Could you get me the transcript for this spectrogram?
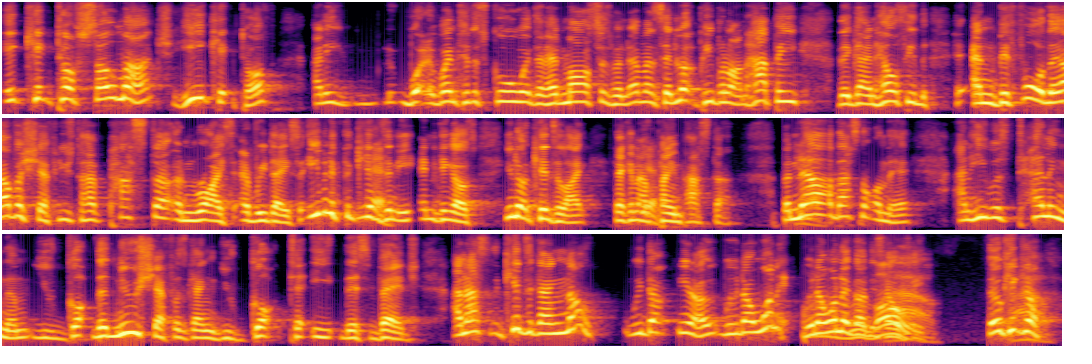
it kicked off so much. He kicked off and he went to the school, went to the headmasters, went everyone said, look, people aren't happy. They're going healthy. And before the other chef used to have pasta and rice every day. So even if the kids Yeah. didn't eat anything else, you know what kids are like, they can have Yeah. plain pasta. But now that's not on there. And he was telling them, you've got, the new chef was going, you've got to eat this veg. And that's the kids are going, no, we don't, you know, we don't want it. We don't want to go this healthy. They were kicked Wow. off.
